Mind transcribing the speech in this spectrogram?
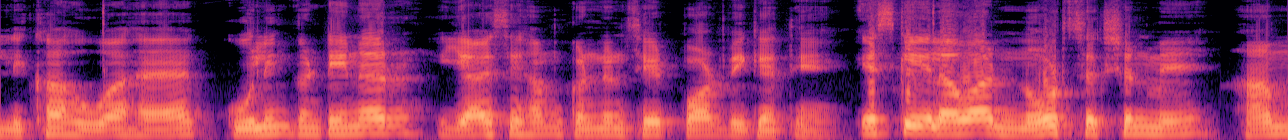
लिखा हुआ है कूलिंग कंटेनर या इसे हम कंडेंसेट पॉट भी कहते हैं। इसके अलावा नोट सेक्शन में हम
